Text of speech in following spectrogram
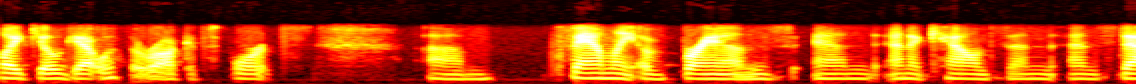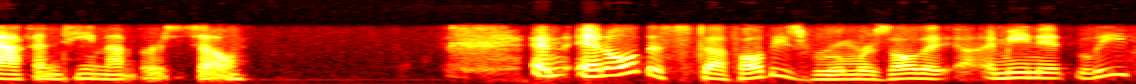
like you'll get with the Rocket Sports um, family of brands and and accounts and and staff and team members. So and and all this stuff, all these rumors, all that. I mean, it leads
